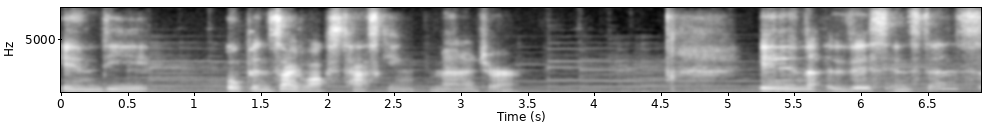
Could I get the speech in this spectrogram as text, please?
in the Open Sidewalks Tasking Manager. In this instance,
